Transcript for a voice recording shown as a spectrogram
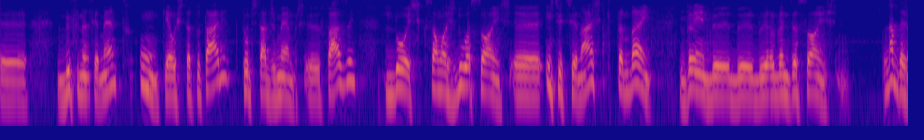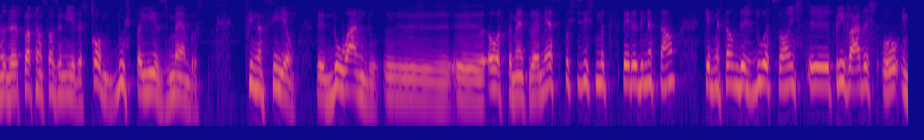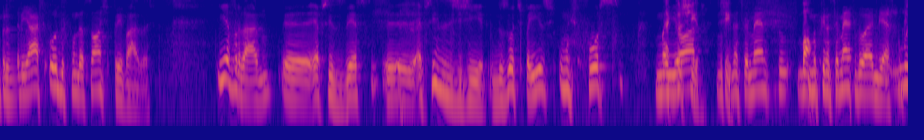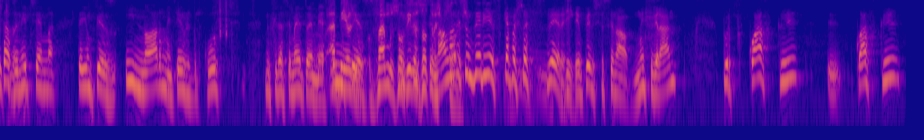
de financiamento. Um, que é o estatutário, que todos os Estados-membros fazem. Dois, que são as doações institucionais, que também vêm de, de, de organizações, das, das próprias Nações Unidas como dos países membros, que financiam doando uh, uh, ao orçamento do OMS, depois existe uma terceira dimensão, que é a dimensão das doações privadas ou empresariais ou de fundações privadas. E a verdade, eh, é preciso dizer-se, eh, é preciso exigir dos outros países um esforço maior no financiamento, no financiamento do OMS. Porque os Estados bem. Unidos têm, uma, têm, um peso enorme em termos de custos no financiamento do OMS. Abílio, um vamos ouvir as outras pessoas. Não, deixa-me dizer isso, que é para as pessoas perceberem. Diga. Tem um peso institucional muito grande, porque quase que, eh, quase que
